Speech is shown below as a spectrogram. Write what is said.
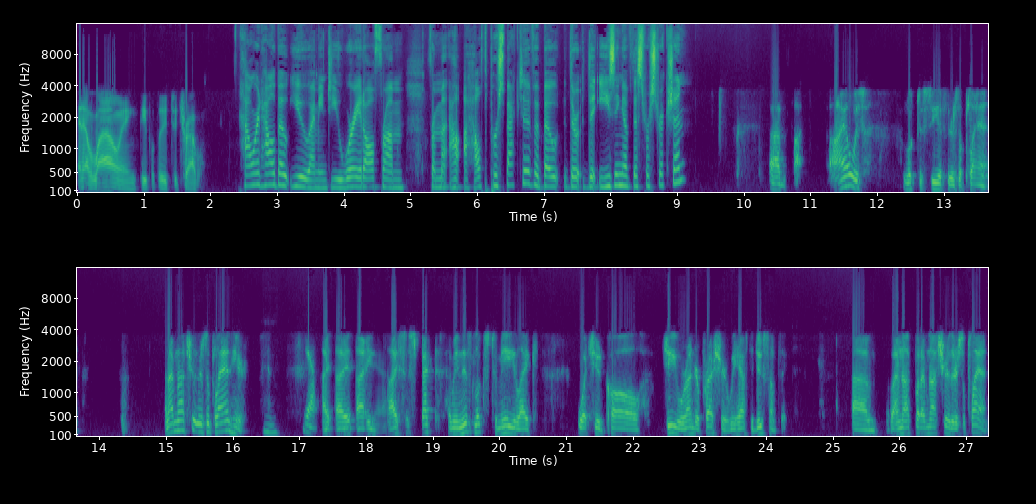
and allowing people to, to travel. Howard, how about you? I mean, do you worry at all from from a health perspective about the the easing of this restriction? Um, I always look to see if there's a plan, and I'm not sure there's a plan here. Mm. Yeah, I I I, yeah. I suspect. I mean, this looks to me like what you'd call, "Gee, we're under pressure. We have to do something." Um, I'm not, but I'm not sure there's a plan.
